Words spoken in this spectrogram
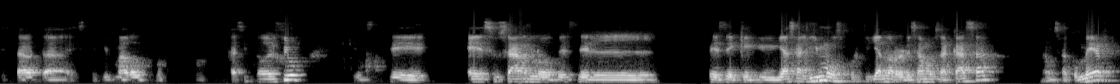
está ahorita este, firmado por, casi todo el club, este, es usarlo desde, el, desde que ya salimos, porque ya nos regresamos a casa, vamos a comer,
